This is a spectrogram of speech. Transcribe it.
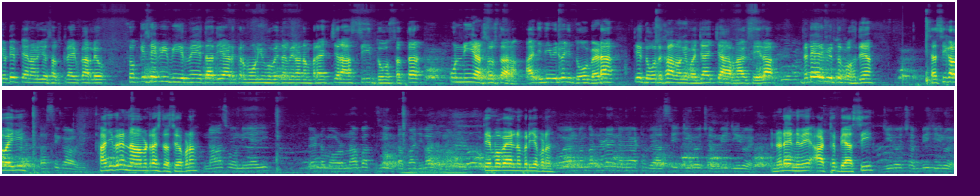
YouTube ਚੈਨਲ ਨੂੰ ਸਬਸਕ੍ਰਾਈਬ ਕਰ ਲਿਓ। ਸੋ ਕਿਸੇ ਵੀ ਵੀਰ ਨੇ ਇਦਾਂ ਦੀ ਐਡ ਕਰਵਾਉਣੀ ਹੋਵੇ ਤਾਂ ਮੇਰਾ ਨੰਬਰ ਹੈ 8427 19817 ਅੱਜ ਦੀ ਵੀਡੀਓ ਵਿੱਚ ਦੋ ਬੈੜਾ ਤੇ ਦੋ ਦਿਖਾਵਾਂਗੇ ਮੱਝਾਂ ਚਾਰ ਨਾਗ ਸੇਲ ਆ। ਡਿਟੇਲ ਵੀਰ ਤੋਂ ਪੁੱਛਦੇ ਆ ਸਤਿ ਸ਼੍ਰੀ ਅਕਾਲ ਬਾਈ ਜੀ। ਸਤਿ ਸ਼੍ਰੀ ਅਕਾਲ ਜੀ। ਹਾਂਜੀ ਵੀਰੇ ਨਾਮ ਐਡਰੈਸ ਦੱਸਿਓ ਆਪਣਾ। ਨਾਂ ਸੋਨੀ ਹੈ ਜੀ। ਪਿੰਡ ਮੋੜਨਾ ਬਾ ਤਹਿਸੀਲ ਤਪਾ ਜ਼ਿਲ੍ਹਾ ਬਰਨਾਲਾ ਤੇ ਮੋਬਾਈਲ ਨੰਬਰ ਜੀ ਆਪਣਾ? ਮੋਬਾਈਲ ਨੰਬਰ 9988820620 998280 02601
